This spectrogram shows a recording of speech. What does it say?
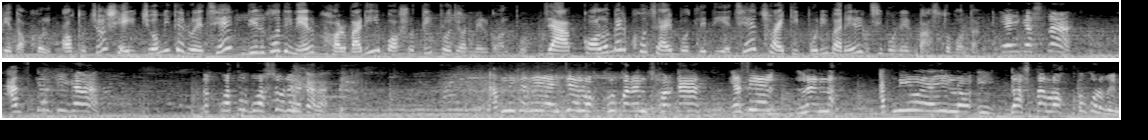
বেদখল। অথচ সেই জমিতে রয়েছে দীর্ঘদিনের ঘরবাড়ি, বসতি, প্রজন্মের গল্প, যা কলমের খোঁচায় বদলে দিয়েছে ছয়টি পরিবারের জীবনের বাস্তবতা। এই গাছটা আজকের কি গাড়া না কত বছরের গাড়া আপনি খালি এইটা লক্ষ্য করেন সরকার? এসে লাইন না, আপনিও এই গাছটা লক্ষ্য করবেন।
